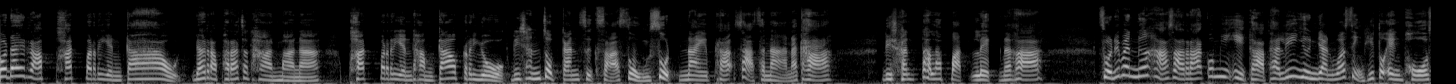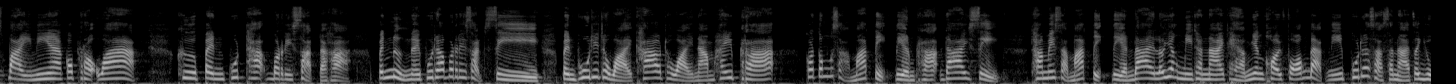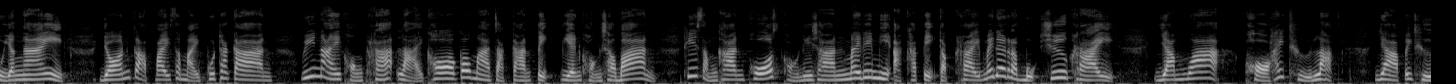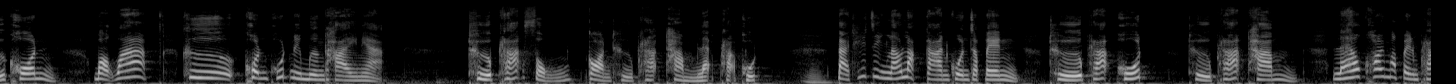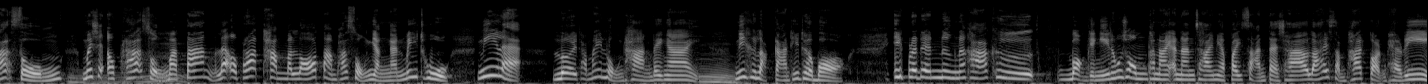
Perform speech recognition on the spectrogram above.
ก็ได้รับพัดปรริญญาเก้าได้รับพระราชทานมานะ พัดปรริญญาธรรมเก้าประโยค ดิฉันจบการศึกษาสูงสุดในพระศาสนานะคะ ดิฉันตาลปัดเหล็กนะคะ ส่วนที่เป็นเนื้อหาสาระก็มีอีกค่ะ แพรรี่ยืนยันว่าสิ่งที่ตัวเองโพสต์ไปเนี่ยก็เพราะว่าคือเป็นพุทธบริษัทอะค่ะเป็นหนึ่งในพุทธบริษัท 4 เป็นผู้ที่ถวายข้าวถวายน้ำให้พระ ก็ต้องสามารถติเตียนพระได้สิ ถ้าไม่สามารถติเตียนได้ แล้วยังมีทนายแถมยังคอยฟ้องแบบนี้ พุทธศาสนาจะอยู่ยังไง ย้อนกลับไปสมัยพุทธกาลวินัยของพระหลายข้อก็มาจากการติเตียนของชาวบ้าน ที่สำคัญโพสต์ของดิฉันไม่ได้มีอคติกับใคร ไม่ได้ระบุชื่อใคร ย้ำว่าขอให้ถือหลัก อย่าไปถือคน บอกว่าคือคนพุทธในเมืองไทยเนี่ยถือพระสงฆ์ก่อนถือพระธรรมและพระพุทธ แต่ที่จริงแล้วหลักการควรจะเป็นถือพระพุทธ ถือพระธรรม แล้วค่อยมาเป็นพระสงฆ์ไม่ใช่เอาพระสงฆ์มาตั้ง และเอาพระธรรมมาล้อตามพระสงฆ์อย่างนั้นไม่ถูก นี่แหละเลยทำให้หลงทางได้ง่าย นี่คือหลักการที่เธอบอก อีกประเด็นหนึ่งนะคะ คือบอกอย่างนี้ท่านผู้ชมทนายอนันต์ชัยเนี่ยไปศาลแต่เช้าแล้วให้สัมภาษณ์ก่อนแพรรี่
